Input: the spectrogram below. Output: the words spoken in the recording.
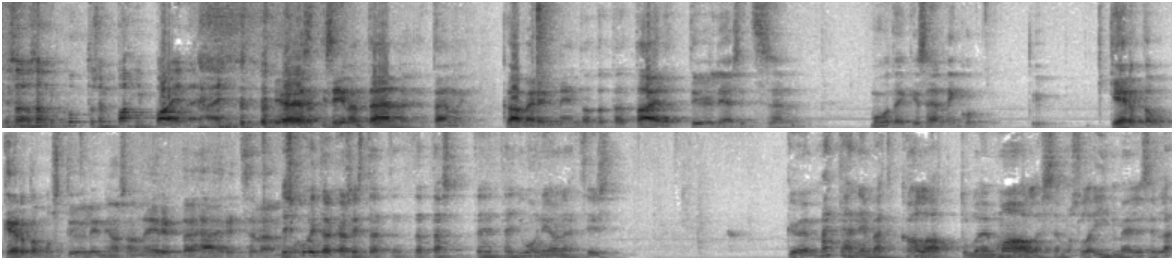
Ja se on, se on niin Huttusen pahin paine. ja, ja sitten siinä on tämän, tämän kaverin niin, tota, tämä taidetyyli ja sitten sen muutenkin sen niin kuin, kertomustyyli, niin on sellainen erittäin häiritsevä. Siis kuvitelkaa siis, että tämä juoni on, että siis mätänevät kalat tulee maalle semmoisella ihmeellisellä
